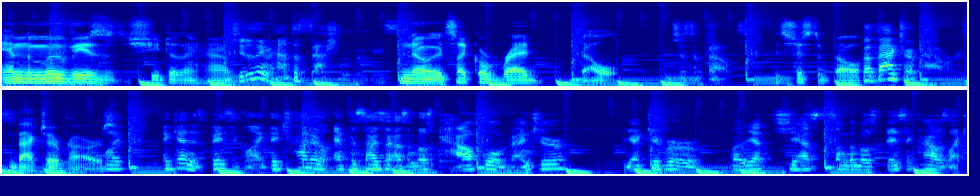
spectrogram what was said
In the movies, she doesn't have. She doesn't even have the sash in the movies. No, it's like a red belt. It's just a belt. It's just a belt. But back to her powers. Back to her powers. Like again, it's basically like they try to emphasize her as the most powerful Avenger, yet give her, but yet she has some of the most basic powers. Like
